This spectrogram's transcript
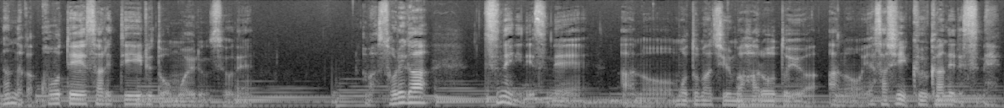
なんだか肯定されていると思えるんですよね。まあそれが常にですねあの元町馬ハローというあの優しい空間でですね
